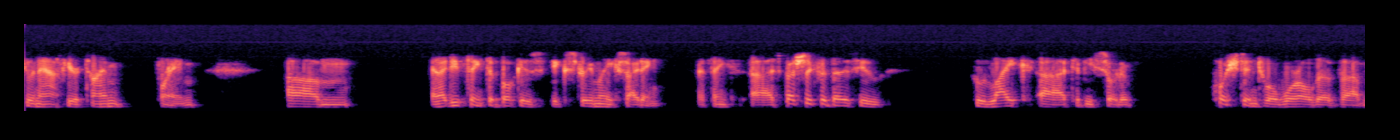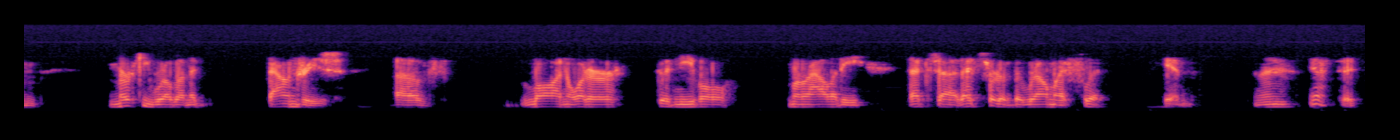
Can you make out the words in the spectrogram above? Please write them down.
two and a half year time frame. Um, and I do think the book is extremely exciting. I think, uh, especially for those who who like uh, to be sort of pushed into a world of um, murky world on the boundaries of law and order, good and evil, morality. That's uh, that's sort of the realm I flip in. And, yeah, it's,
